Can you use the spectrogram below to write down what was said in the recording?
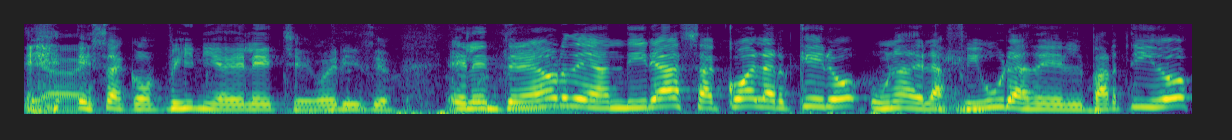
Esa, copiña de leche, buenísimo. El entrenador de Andirá sacó al arquero, una de las figuras del partido,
